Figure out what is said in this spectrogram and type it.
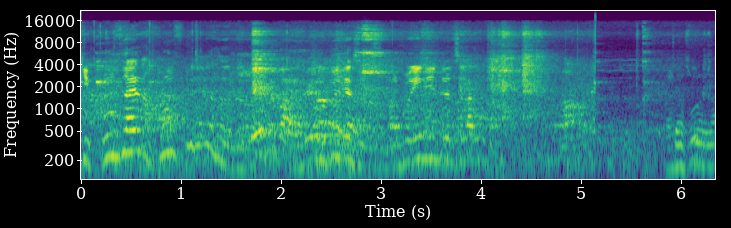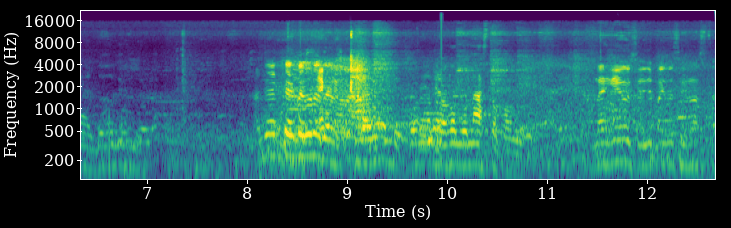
কি প্রুফ দেয় না? প্রুফ প্রুফ গেছে। তারপর ডিটেলস লাগবে আমি একটা একটা করে নাস্তা পাবো না কে হয়েছে? যে পাইতেছি রাস্তা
